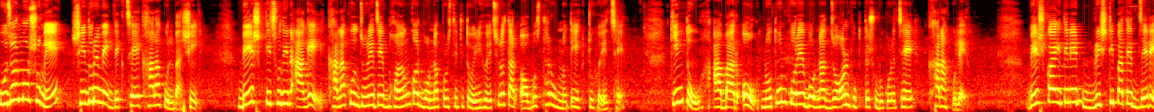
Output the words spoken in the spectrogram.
পুজোর মরশুমে সিঁদুরে মেঘ দেখছে খানাকুলবাসী বেশ কিছুদিন আগে খানাকুল জুড়ে যে ভয়ঙ্কর বন্যা পরিস্থিতি তৈরি হয়েছিল, তার অবস্থার উন্নতি একটু হয়েছে। কিন্তু আবারও নতুন করে বন্যার জল ঢুকতে শুরু করেছে খানাকুলে। বেশ কয়েকদিনের বৃষ্টিপাতের জেরে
